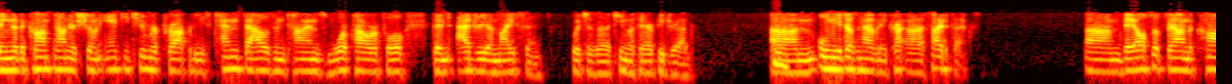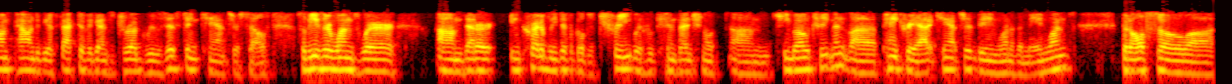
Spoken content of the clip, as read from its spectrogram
saying that the compound has shown anti-tumor properties 10,000 times more powerful than adriamycin, which is a chemotherapy drug. Hmm. Um, only it doesn't have any uh, side effects. Um, they also found the compound to be effective against drug-resistant cancer cells. So these are ones where that are incredibly difficult to treat with conventional um, chemo treatment, uh, pancreatic cancer being one of the main ones but also uh,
